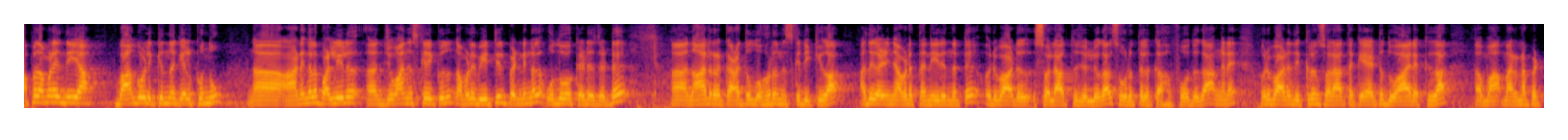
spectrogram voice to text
അപ്പോൾ നമ്മൾ എന്ത് ചെയ്യുക ബാങ്ക് വിളിക്കുന്നത് കേൾക്കുന്നു. ആണുങ്ങൾ പള്ളിയിൽ ജുവാൻ നിസ്കരിക്കുന്നു. നമ്മൾ വീട്ടിൽ പെണ്ണുങ്ങൾ ഉദുവൊക്കെ എടുത്തിട്ട് നാല് റക്കാലത്ത് ലുഹർ നിസ്കരിക്കുക. അത് കഴിഞ്ഞ് അവിടെ തന്നെ ഇരുന്നിട്ട് ഒരുപാട് സ്വലാത്ത് ചൊല്ലുക സൂറത്തുൽ കഹഫ് ഓതുക. അങ്ങനെ ഒരുപാട് ദിക്റും സ്വലാത്തൊക്കെ ആയിട്ട് ദ്വാരക്കുക മരണപ്പെട്ട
